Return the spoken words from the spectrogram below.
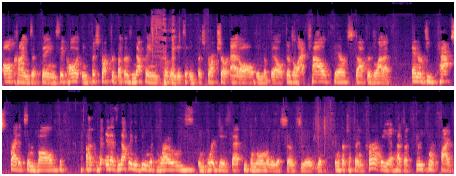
all kinds of things. They call it infrastructure, but there's nothing related to infrastructure at all in the bill. There's a lot of child care stuff. There's a lot of energy tax credits involved. Uh, it has nothing to do with roads and bridges that people normally associate with infrastructure. And currently, it has a $3.5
